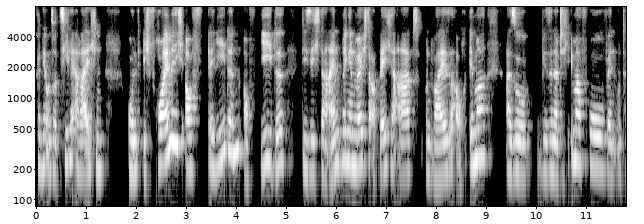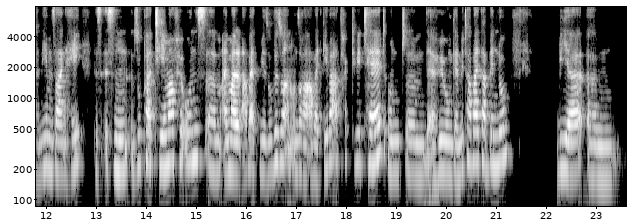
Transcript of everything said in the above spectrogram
können wir unsere Ziele erreichen. Und ich freue mich auf jeden, auf jede, die sich da einbringen möchte, auf welche Art und Weise auch immer. Also wir sind natürlich immer froh, wenn Unternehmen sagen, hey, das ist ein super Thema für uns. Ähm, einmal arbeiten wir sowieso an unserer Arbeitgeberattraktivität und ähm, der Erhöhung der Mitarbeiterbindung. Wir ähm,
